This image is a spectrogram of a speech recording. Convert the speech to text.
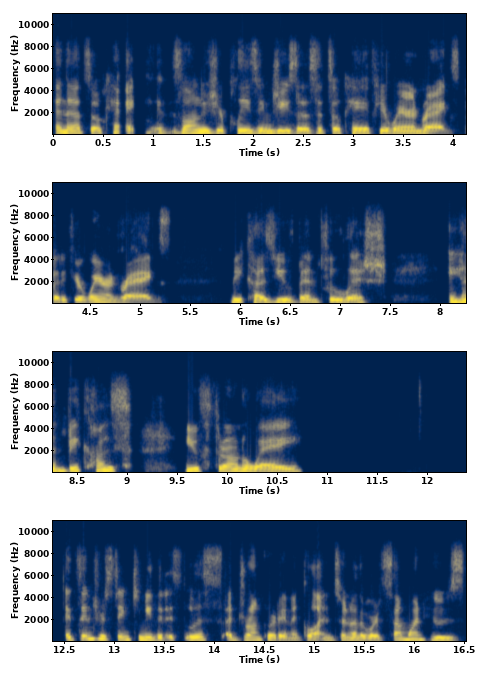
And that's okay. As long as you're pleasing Jesus, it's okay if you're wearing rags. But if you're wearing rags because you've been foolish and because you've thrown away it's interesting to me that it lists a drunkard and a glutton. So, in other words, someone who's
